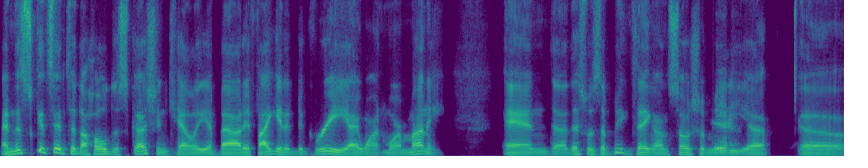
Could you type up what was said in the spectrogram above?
And this gets into the whole discussion, Kelly, about if I get a degree, I want more money. And uh, this was a big thing on social media yeah. uh,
